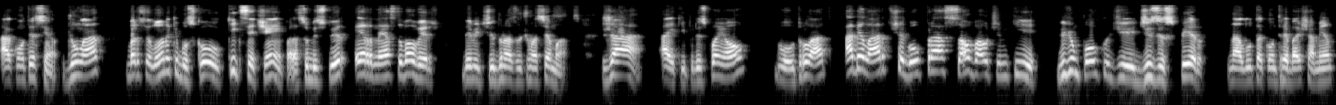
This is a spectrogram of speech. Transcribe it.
acontecendo. De um lado, Barcelona que buscou Kik Setien para substituir Ernesto Valverde, demitido nas últimas semanas. Já a equipe do espanhol, do outro lado, Abelardo chegou para salvar o time que vive um pouco de desespero na luta contra o rebaixamento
